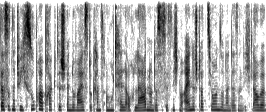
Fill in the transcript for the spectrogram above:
das ist natürlich super praktisch, wenn du weißt, du kannst am Hotel auch laden und das ist jetzt nicht nur eine Station, sondern da sind, ich glaube,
